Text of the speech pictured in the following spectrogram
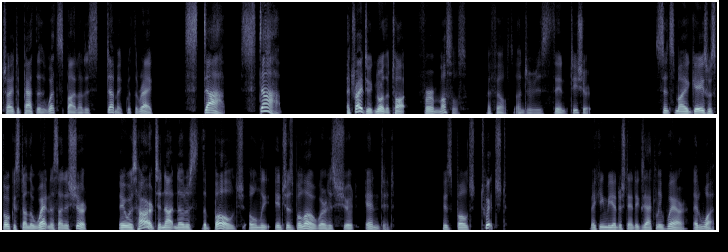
tried to pat the wet spot on his stomach with the rag. Stop! Stop! I tried to ignore the taut, firm muscles I felt under his thin t shirt. Since my gaze was focused on the wetness on his shirt, it was hard to not notice the bulge only inches below where his shirt ended. His bulge twitched making me understand exactly where and what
